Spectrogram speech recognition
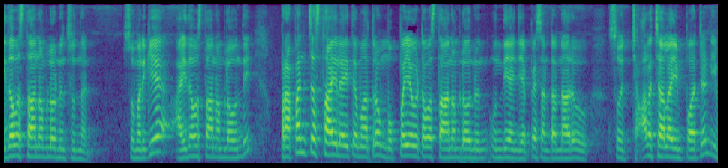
ఐదవ స్థానంలో నిలిచిందండి. సో మనకి ఐదవ స్థానంలో ఉంది. ప్రపంచ స్థాయిలో అయితే మాత్రం ముప్పై ఒకటవ స్థానంలో ఉంది అని చెప్పేసి అంటున్నారు. సో చాలా చాలా ఇంపార్టెంట్. ఈ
